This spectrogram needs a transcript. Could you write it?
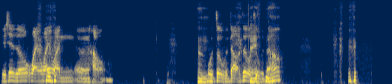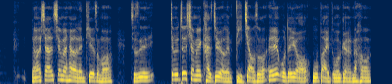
有些时候玩玩一玩，嗯，好。嗯，我做不到，这我做不到。然后，然后下下面还有人贴什么，就是就这下面开始就有人比较说，哎、欸，我的有五百多个，然后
